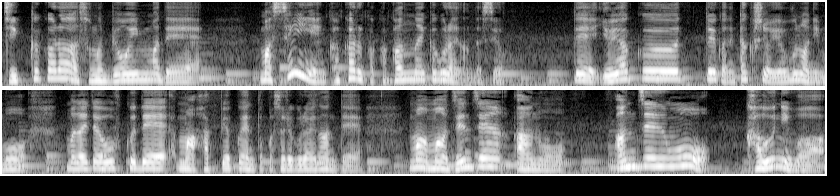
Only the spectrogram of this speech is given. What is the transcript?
実家からその病院まで、まあ、1,000円かかるかかかんないかぐらいなんですよ。で予約というかねタクシーを呼ぶのにも、まあ、大体往復で、まあ、800円とかそれぐらいなんでまあまあ全然あの安全を買うには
